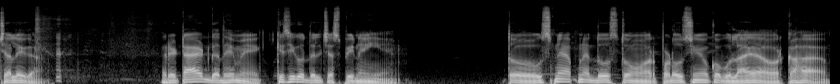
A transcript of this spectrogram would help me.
चलेगा। रिटायर्ड गधे में किसी को दिलचस्पी नहीं है। तो उसने अपने दोस्तों और पड़ोसियों को बुलाया और कहा,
